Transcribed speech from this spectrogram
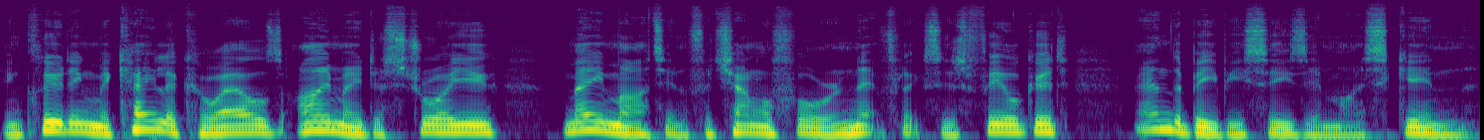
including Michaela Coel's I May Destroy You, Mae Martin for Channel 4 and Netflix's Feel Good, and the BBC's In My Skin.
